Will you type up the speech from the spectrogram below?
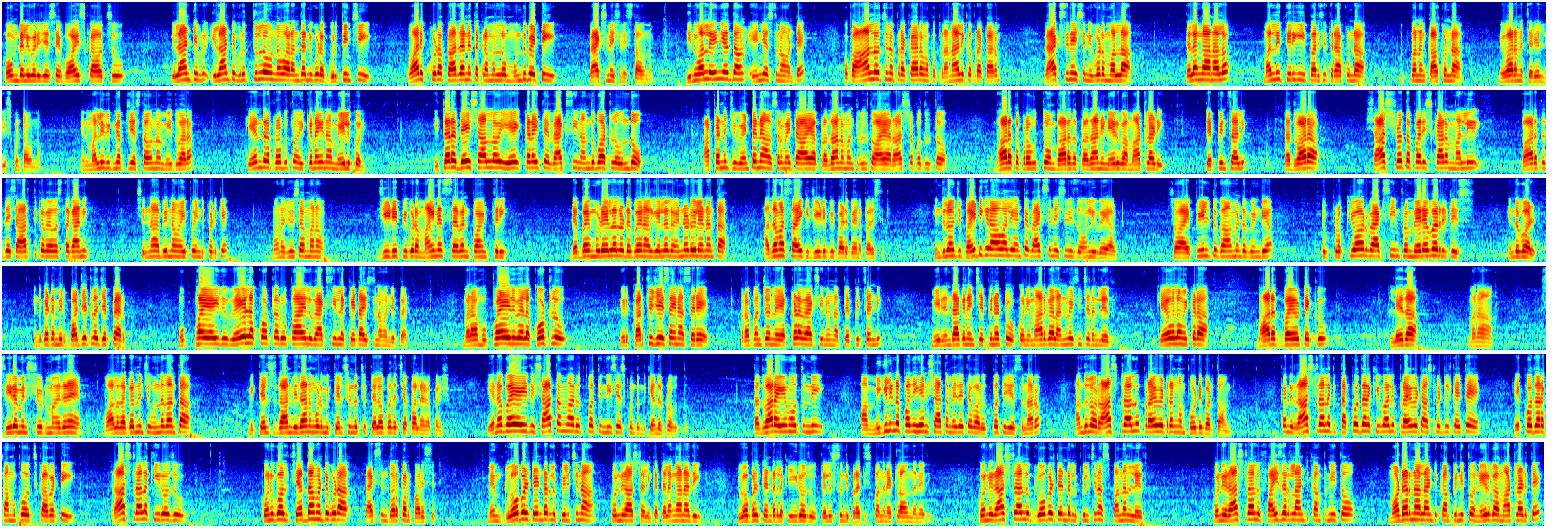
హోమ్ డెలివరీ చేసే బాయ్స్ కావచ్చు ఇలాంటి వృ- ఇలాంటి వృత్తుల్లో ఉన్న వారందరినీ కూడా గుర్తించి వారికి కూడా ప్రాధాన్యత క్రమంలో ముందు పెట్టి వ్యాక్సినేషన్ ఇస్తూ ఉన్నాం. దీనివల్ల ఏం చేద్దాం ఏం చేస్తున్నామంటే ఒక ఆలోచన ప్రకారం ఒక ప్రణాళిక ప్రకారం వ్యాక్సినేషన్ ఇవ్వడం వల్ల తెలంగాణలో మళ్ళీ తిరిగి ఈ పరిస్థితి రాకుండా ఉత్పన్నం కాకుండా నివారణ చర్యలు తీసుకుంటా ఉన్నాం. నేను మళ్ళీ విజ్ఞప్తి చేస్తా ఉన్నా మీ ద్వారా. కేంద్ర ప్రభుత్వం ఇకనైనా మేలుకొని ఇతర దేశాల్లో ఏ ఎక్కడైతే వ్యాక్సిన్ అందుబాటులో ఉందో అక్కడి నుంచి వెంటనే అవసరమైతే ఆయా ప్రధానమంత్రులతో ఆయా రాష్ట్రపతులతో భారత ప్రభుత్వం భారత ప్రధాని నేరుగా మాట్లాడి తెప్పించాలి. తద్వారా శాశ్వత పరిష్కారం మళ్ళీ భారతదేశ ఆర్థిక వ్యవస్థ కానీ చిన్నాభిన్నం అయిపోయింది ఇప్పటికే. మనం చూసాం మనం జీడిపి కూడా మైనస్ సెవెన్ పాయింట్ త్రీ డెబ్బై మూడేళ్ళలో డెబ్బై నాలుగేళ్ళలో ఎన్నడూ లేనంత అధమ స్థాయికి జీడిపి పడిపోయిన పరిస్థితి. ఇందులోంచి బయటికి రావాలి అంటే vaccination is the only way out so I appeal to government of India to procure vaccine from wherever ever it is in the world ఎందుకంటే మీరు బడ్జెట్లో చెప్పారు ముప్పై ఐదు వేల కోట్ల రూపాయలు వ్యాక్సిన్లకు కేటాయిస్తున్నామని చెప్పారు. మరి ఆ ముప్పై ఐదు వేల కోట్లు మీరు ఖర్చు చేసైనా సరే ప్రపంచంలో ఎక్కడ వ్యాక్సిన్ ఉన్నా తెప్పించండి. మీరు ఇందాక నేను చెప్పినట్టు కొన్ని మార్గాలు అన్వేషించడం లేదు. కేవలం ఇక్కడ భారత్ బయోటెక్ లేదా మన సీరం ఇన్స్టిట్యూట్ మీదనే వాళ్ళ దగ్గర నుంచి ఉన్నదంతా మీకు తెలుసు దాని విధానం కూడా మీకు తెలిసి ఉండొచ్చు తెలియకపోతే చెప్పాలని ఒక నిమిషం. ఎనభై ఐదు శాతం వారి ఉత్పత్తిని తీసేసుకుంటుంది కేంద్ర ప్రభుత్వం. తద్వారా ఏమవుతుంది? ఆ మిగిలిన పదిహేను శాతం ఏదైతే వారు ఉత్పత్తి చేస్తున్నారో అందులో రాష్ట్రాలు ప్రైవేట్ రంగం పోటీ పడతా ఉంది. కానీ రాష్ట్రాలకి తక్కువ ధరకు ఇవ్వాలి ప్రైవేట్ హాస్పిటల్కి అయితే ఎక్కువ ధరకు అమ్ముకోవచ్చు కాబట్టి రాష్ట్రాలకు ఈరోజు కొనుగోలు చేద్దామంటే కూడా వ్యాక్సిన్ దొరకని పరిస్థితి. మేము గ్లోబల్ టెండర్లు పిలిచినా కొన్ని రాష్ట్రాలు ఇంకా తెలంగాణది గ్లోబల్ టెండర్లకి ఈరోజు తెలుస్తుంది ప్రతిస్పందన ఎట్లా ఉందనేది. కొన్ని రాష్ట్రాలు గ్లోబల్ టెండర్లు పిలిచినా స్పందన లేదు. కొన్ని రాష్ట్రాలు ఫైజర్ లాంటి కంపెనీతో మోడర్నా లాంటి కంపెనీతో నేరుగా మాట్లాడితే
